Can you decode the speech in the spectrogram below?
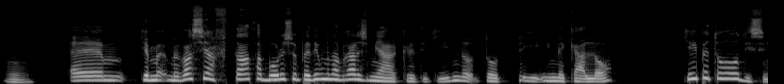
Μμ. Ε, και με, με βάση αυτά θα μπορούσε παιδί μου να βγάλεις μια κριτική το, το τι είναι καλό και είπε το Odyssey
